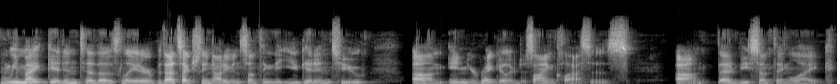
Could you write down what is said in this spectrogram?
we might get into those later, but that's actually not even something that you get into um, in your regular design classes. Um, that'd be something like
